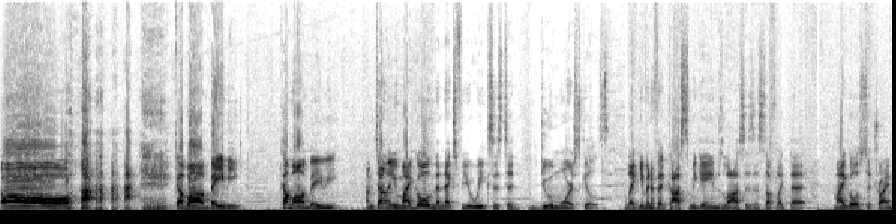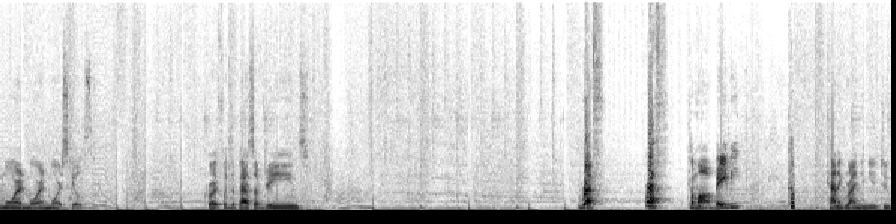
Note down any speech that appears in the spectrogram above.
Oh, come on, baby. Come on, baby. I'm telling you, my goal in the next few weeks is to do more skills. Like, even if it costs me games, losses, and stuff like that, my goal is to try more and more and more skills. Cruyff with the pass of dreams. Ref. Ref. Come on, baby. Come. Kind of grinding you too.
